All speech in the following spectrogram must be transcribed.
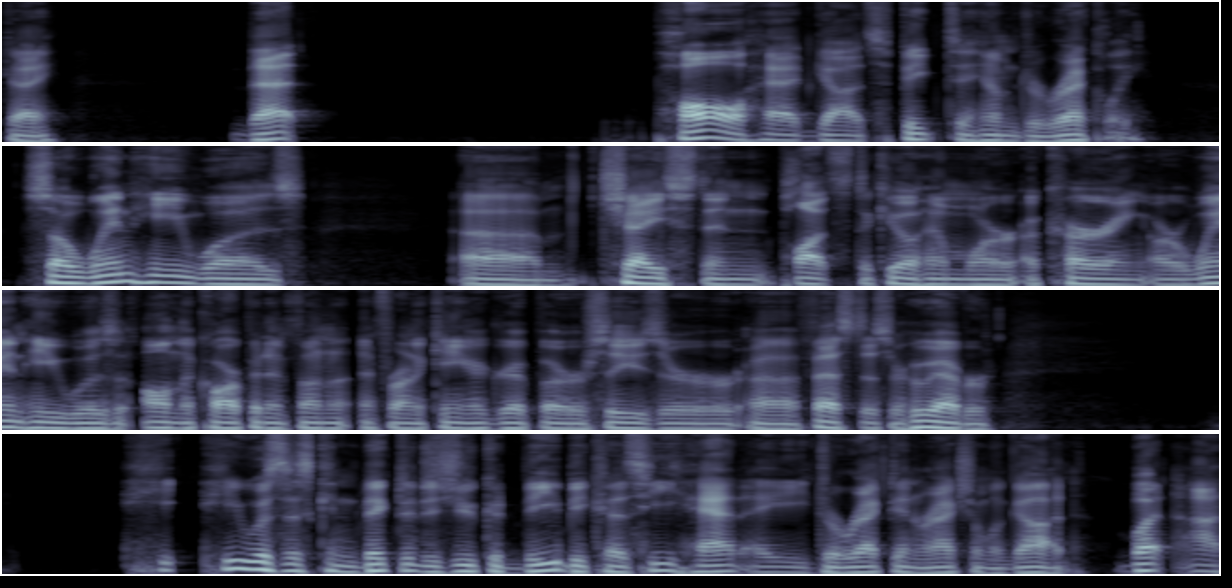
Okay, that Paul had God speak to him directly. So when he was um, chased and plots to kill him were occurring, or when he was on the carpet in front of, in front of King Agrippa or Caesar, or, uh, Festus, or whoever, he he was as convicted as you could be because he had a direct interaction with God. But I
